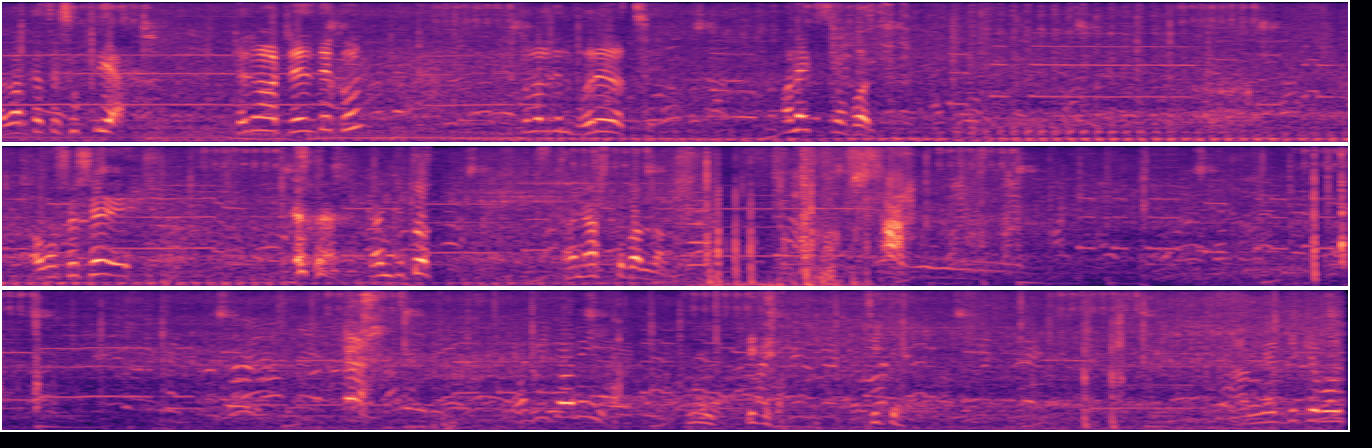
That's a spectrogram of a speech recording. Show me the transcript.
আল্লাহর কাছে শুক্রিয়া। দেখুন আমার ড্রেস দেখুন স্নোফল কিন্তু ভরে যাচ্ছে। অনেক স্নোফল অবশেষে কাঙ্ক্ষিত স্থানে আসতে পারলাম। আহ! ঠিক আছে ঠিক আছে। সামনের দিকে বল।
